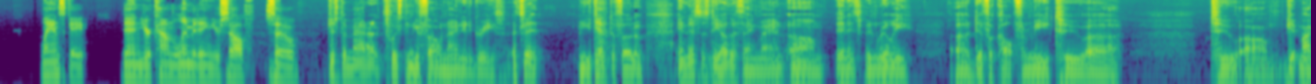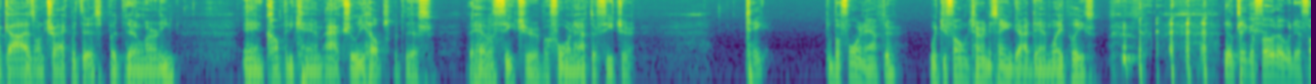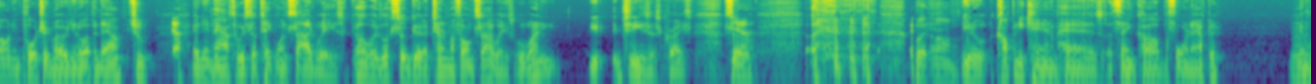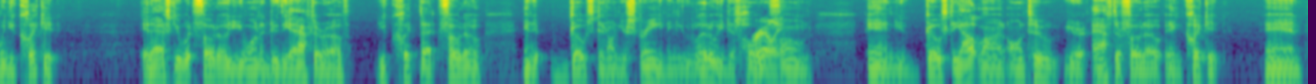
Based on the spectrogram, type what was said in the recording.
landscape then you're kind of limiting yourself so just a matter of twisting your phone 90 degrees. That's it. When you take yeah. the photo. And this is the other thing, man. Um, and it's been really uh, difficult for me to uh, to um, get my guys on track with this, but they're learning. And Company Cam actually helps with this. They have mm-hmm. a feature, before and after feature. Take the before and after with your phone turned the same goddamn way, please. they'll take a photo with their phone in portrait mode, you know, up and down. Yeah. And then afterwards, they'll take one sideways. Oh, it looks so good. I turned my phone sideways. Well, why do you, you Jesus Christ. So, yeah. but, um, you know, Company Cam has a thing called before and after. Mm-hmm. And when you click it, it asks you what photo you want to do the after of. You click that photo and it ghosted on your screen and you literally just hold really? your phone and you ghost the outline onto your after photo and click it and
